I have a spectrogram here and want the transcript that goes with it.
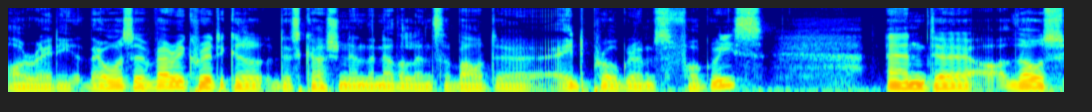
already. There was a very critical discussion in the Netherlands about uh, aid programs for Greece. And uh, those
